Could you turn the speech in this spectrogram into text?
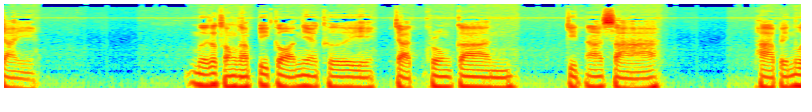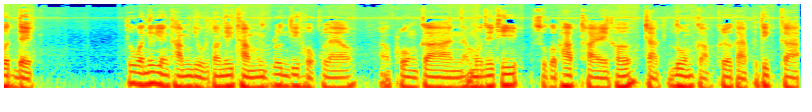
ใจ เมื่อสักสองสามปีก่อนเนี่ยเคยจัดโครงการจิตอาสา พาไปนวดเด็ก ทุกวันนี้ยังทำอยู่ตอนนี้ทำรุ่นที่ 6 แล้ว โครงการมูลนิธิสุขภาพไทยเขาจัดร่วมกับเครือข่ายพฤติกา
